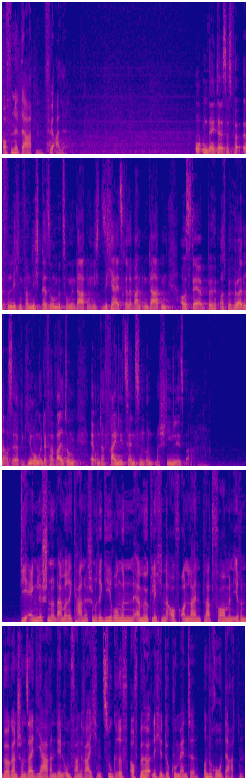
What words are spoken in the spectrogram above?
offene Daten für alle. Open Data ist das Veröffentlichen von nicht personenbezogenen Daten und nicht sicherheitsrelevanten Daten aus, der, aus Behörden, aus der Regierung und der Verwaltung äh, unter freien Lizenzen und maschinenlesbar. Die englischen und amerikanischen Regierungen ermöglichen auf Online-Plattformen ihren Bürgern schon seit Jahren den umfangreichen Zugriff auf behördliche Dokumente und Rohdaten.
